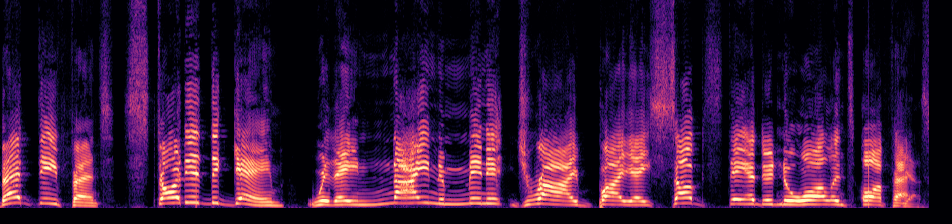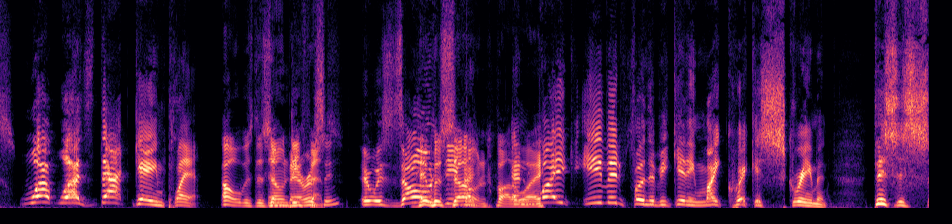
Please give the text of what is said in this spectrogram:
That defense started the game with a nine minute drive by a substandard New Orleans offense. Yes. What was that game plan? Oh, it was the zone Embarrassing. defense. It was zone. It was defense. zone, by the and way. Mike, even from the beginning, Mike Quick is screaming. This is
